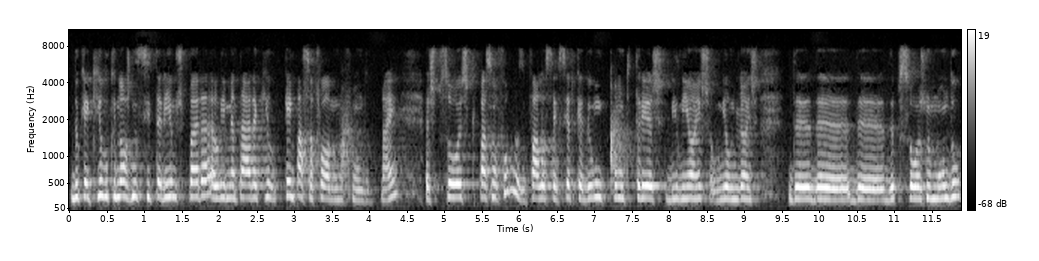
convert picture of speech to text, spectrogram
do que aquilo que nós necessitaríamos para alimentar aquilo, quem passa fome, no fundo, não é? As pessoas que passam fome, fala-se cerca de 1,3 bilhões ou mil milhões de, de, de, de, pessoas no mundo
